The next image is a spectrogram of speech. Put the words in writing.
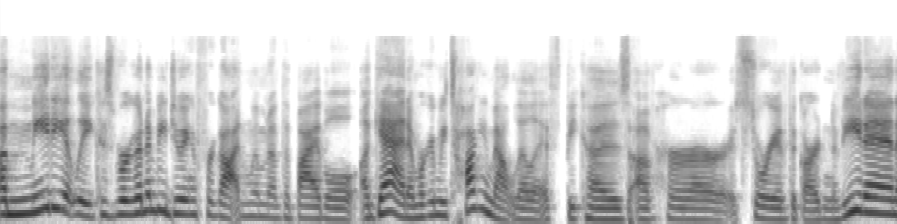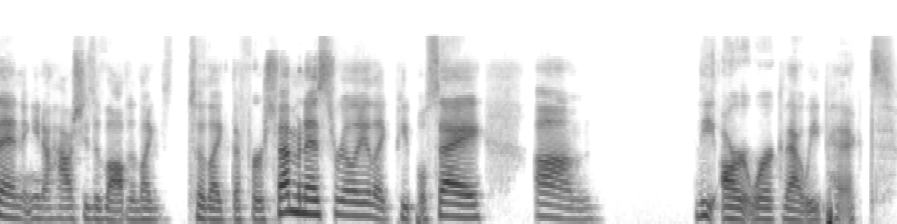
Immediately, because we're going to be doing Forgotten Women of the Bible again, and we're going to be talking about Lilith because of her story of the Garden of Eden and you know how she's evolved and like to like the first feminist, really, like people say. Um, the artwork that we picked,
